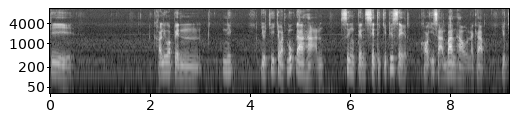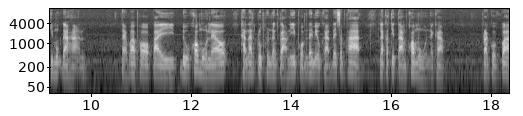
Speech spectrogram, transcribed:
ที่เขาเรียกว่าเป็นนิอยู่ที่จังหวัดมุกดาหาร ซึ่งเป็นเศรษฐกิจพิเศษของอีสานบ้านเฮานะครับ อยู่ที่มุกดาหาร แต่ว่าพอไปดูข้อมูลแล้วทางด้านกลุ่มทุนดังกล่าวนี้ ผมได้มีโอกาสได้สัมภาษณ์ และก็ติดตามข้อมูลนะครับ ปรากฏว่า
